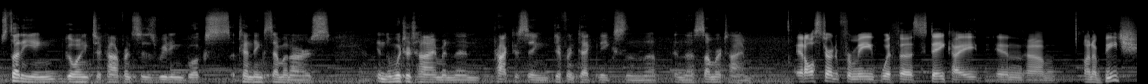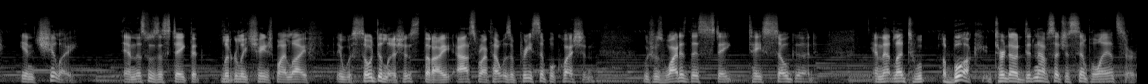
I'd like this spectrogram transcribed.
studying, going to conferences, reading books, attending seminars in the wintertime and then practicing different techniques in the, in the summertime. It all started for me with a steak I ate in um, on a beach in Chile. And this was a steak that literally changed my life. It was so delicious that I asked what I thought was a pretty simple question, which was why does this steak taste so good? And that led to a book. It turned out it didn't have such a simple answer.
